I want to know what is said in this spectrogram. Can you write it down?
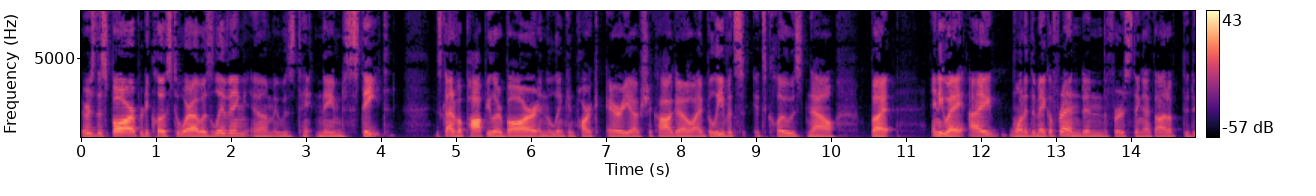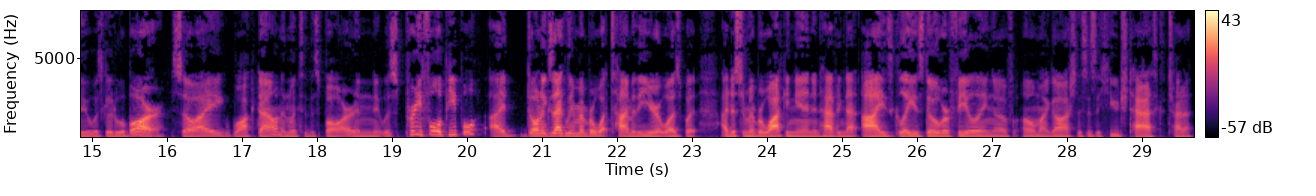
There was this bar pretty close to where I was living. Um, it was t- named State. It's kind of a popular bar in the Lincoln Park area of Chicago. I believe it's it's closed now, but Anyway, I wanted to make a friend, and the first thing I thought of to do was go to a bar. So I walked down and went to this bar, and it was pretty full of people. I don't exactly remember what time of the year it was, but I just remember walking in and having that eyes glazed over feeling of, oh my gosh, this is a huge task to try to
